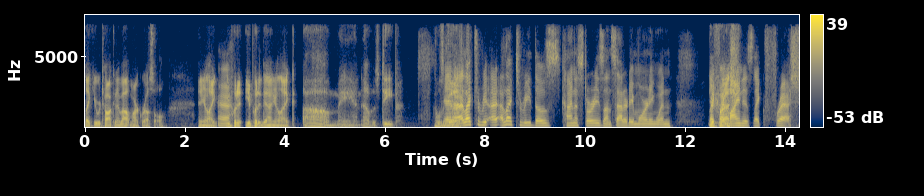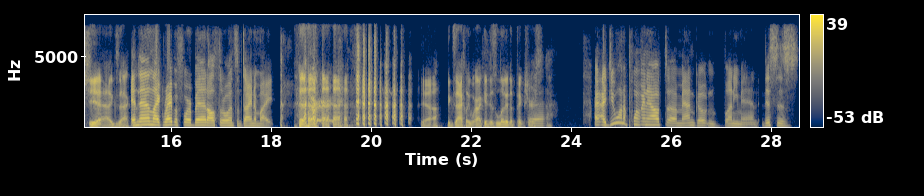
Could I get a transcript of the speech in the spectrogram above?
like you were talking about Mark Russell, and you're like Yeah. you put it you put it down, you're like, oh man, that was deep, that was Yeah, good. I like to read. I, I like to read those kind of stories on Saturday morning when like my mind is like fresh. yeah, exactly. And then like right before bed, I'll throw in some dynamite. yeah, exactly. Where I can just look at the pictures. Yeah. I, I do want to point out uh, Man Goat and Bunny Man. This is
